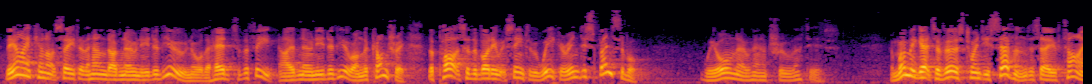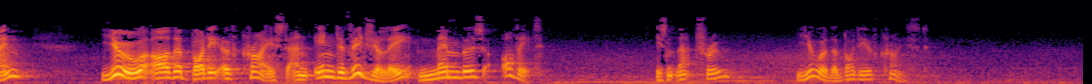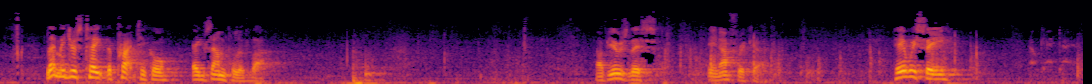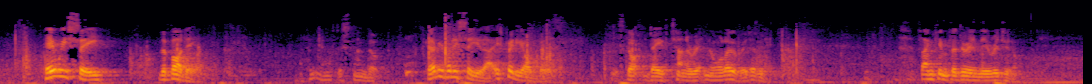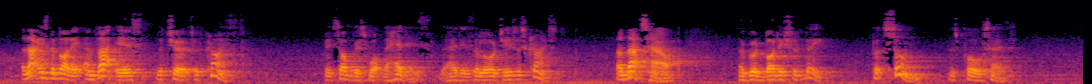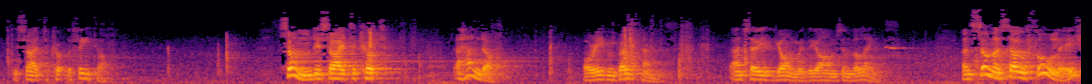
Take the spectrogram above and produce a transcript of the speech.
The eye cannot say to the hand, I've no need of you, nor the head to the feet, I have no need of you. On the contrary, the parts of the body which seem to be weak are indispensable. We all know how true that is. And when we get to verse 27, to save time, you are the body of Christ and individually members of it. Isn't that true? You are the body of Christ. Let me just take the practical example of that. I've used this in Africa. Here we see here we see the body. I think you have to stand up. Can everybody see that? It's pretty obvious. It's got Dave Tanner written all over it, hasn't it? Thank him for doing the original. And that is the body, and that is the church of Christ. It's obvious what the head is. The head is the Lord Jesus Christ. And that's how a good body should be. But some, as Paul says, decide to cut the feet off. Some decide to cut a hand off, or even both hands. And so you've gone with the arms and the legs. And some are so foolish,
